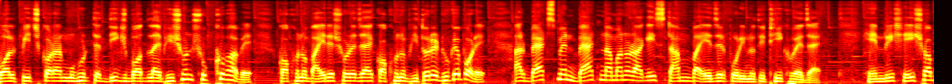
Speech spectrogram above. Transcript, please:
বল পিচ করার মুহূর্তে দিক বদলায় ভীষণ সূক্ষ্মভাবে, কখনো বাইরে সরে যায়, কখনো ভিতরে ঢুকে পড়ে, আর ব্যাটসম্যান ব্যাট নামানোর আগেই স্টাম্প বা এজের পরিণতি ঠিক হয়ে যায়। হেনরি সেই সব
